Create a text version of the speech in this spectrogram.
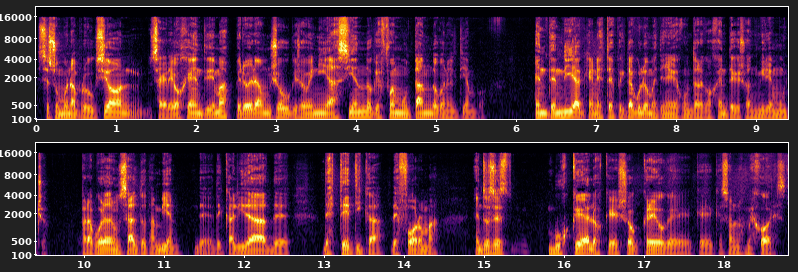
se sumó una producción, se agregó gente y demás, pero era un show que yo venía haciendo que fue mutando con el tiempo. Entendía que en este espectáculo me tenía que juntar con gente que yo admire mucho, para poder dar un salto también de, de calidad, de, de estética, de forma. Entonces busqué a los que yo creo que, que- que son los mejores.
